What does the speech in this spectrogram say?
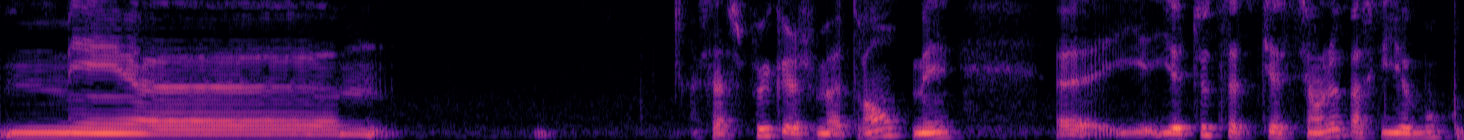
Mais euh, ça se peut que je me trompe, mais euh, il y a toute cette question-là parce qu'il y a beaucoup,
